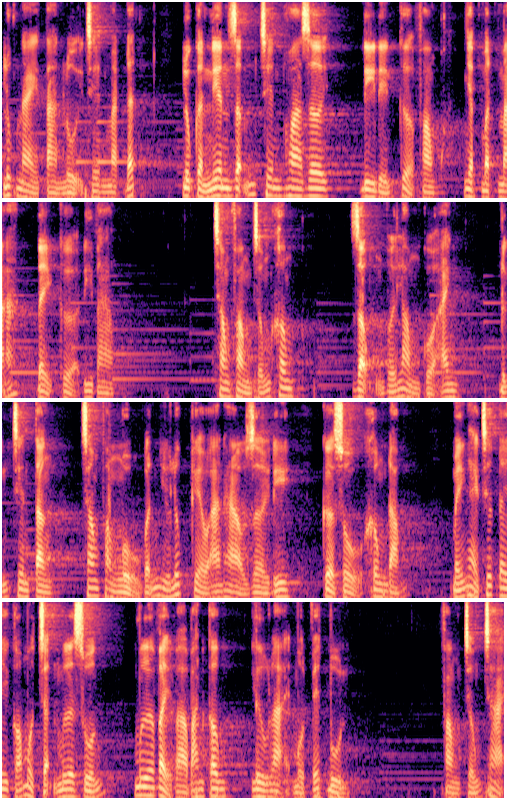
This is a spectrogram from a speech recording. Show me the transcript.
Lúc này tàn lụi trên mặt đất, lục cần niên dẫm trên hoa rơi đi đến cửa phòng, nhập mật mã, đẩy cửa đi vào. Trong phòng trống không, rộng với lòng của anh, đứng trên tầng, trong phòng ngủ vẫn như lúc Kiều An Hảo rời đi, cửa sổ không đóng. Mấy ngày trước đây có một trận mưa xuống, mưa vẩy vào ban công, lưu lại một vết bùn. Phòng trống trải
